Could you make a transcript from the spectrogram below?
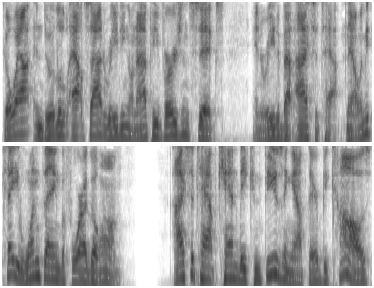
go out and do a little outside reading on IP version 6 and read about ISATAP. Now, let me tell you one thing before I go on. ISATAP can be confusing out there because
